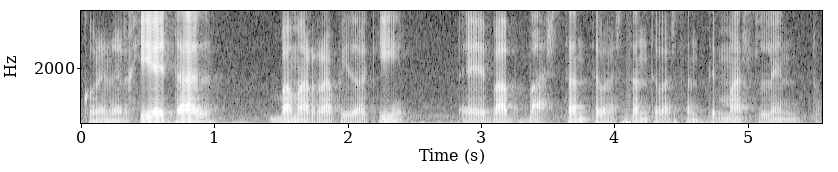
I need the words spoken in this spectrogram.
con energía y tal, va más rápido. Aquí eh, va bastante, bastante, bastante más lento.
